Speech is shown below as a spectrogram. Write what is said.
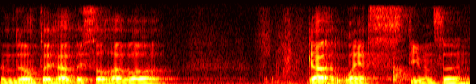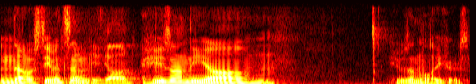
and don't they have? They still have a. Got Lance Stephenson. No, No, Stephenson. he's gone. He's on the um. He was on the Lakers.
